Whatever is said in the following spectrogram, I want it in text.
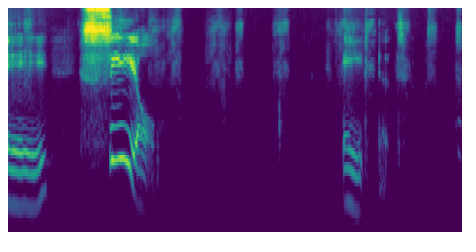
a seal ate it. Who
